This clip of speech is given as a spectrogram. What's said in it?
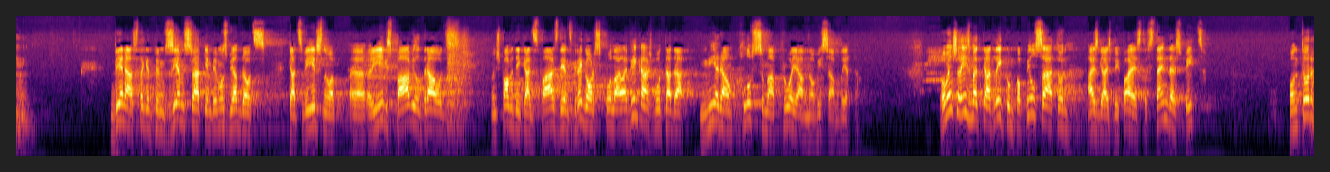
Dienās tagad pirms Ziemassvētkiem pie mums bija atbraucis kāds vīrs no uh, Rīgas Pāvila draudzes. Viņš pavadīja kādas pāris dienas Gregors skolā, lai vienkārši būtu tādā mierā un klusumā projām no visām lietām. Un viņš arī izmet kādu līkumu pa pilsētu un aizgājis bija paēst uz Stenders pizzu. Un tur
